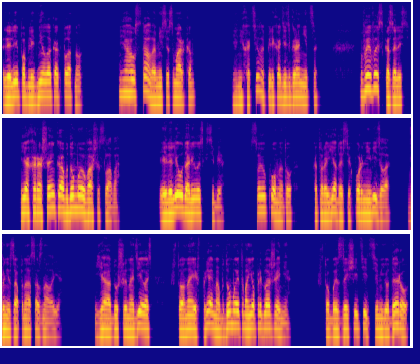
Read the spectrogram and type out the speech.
Лили побледнела, как полотно. «Я устала, миссис Маркхэм. Я не хотела переходить границы. Вы высказались. Я хорошенько обдумаю ваши слова». И Лили удалилась к себе, в свою комнату, которую я до сих пор не видела, внезапно осознала я. Я от души надеялась, что она и впрямь обдумает мое предложение. Чтобы защитить семью Дэру,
